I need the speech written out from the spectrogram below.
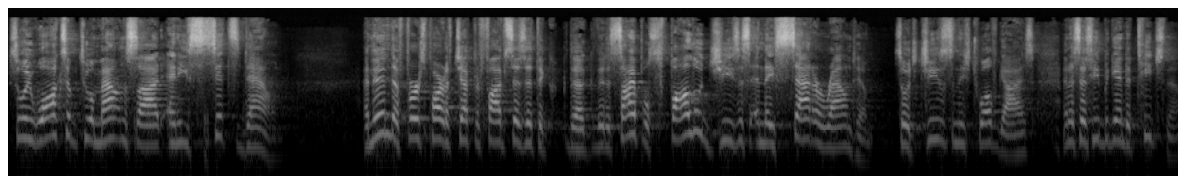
So he walks up to a mountainside and he sits down. And then the first part of chapter 5 says that the, the, the disciples followed Jesus and they sat around him. So it's Jesus and these 12 guys. And it says he began to teach them.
